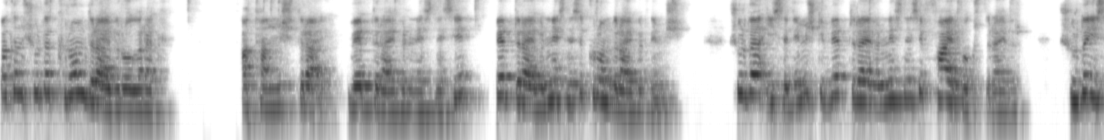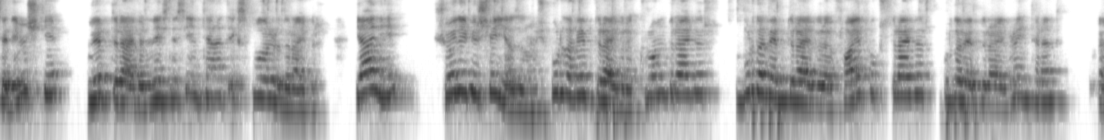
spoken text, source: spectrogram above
bakın şurada Chrome driver olarak atanmış drive, web driver nesnesi. Web driver nesnesi Chrome driver demiş. Şurada ise demiş ki web driver nesnesi Firefox driver. Şurada ise demiş ki web driver nesnesi Internet Explorer driver. Yani şöyle bir şey yazılmış. Burada web driver'a Chrome driver, burada web driver'a Firefox driver, burada web driver'a Internet e,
